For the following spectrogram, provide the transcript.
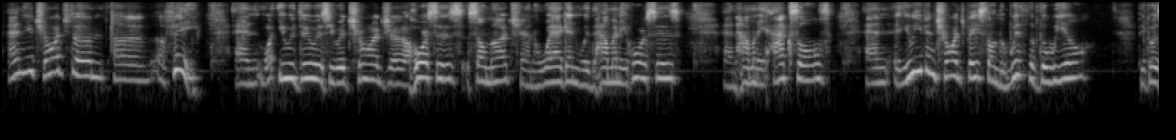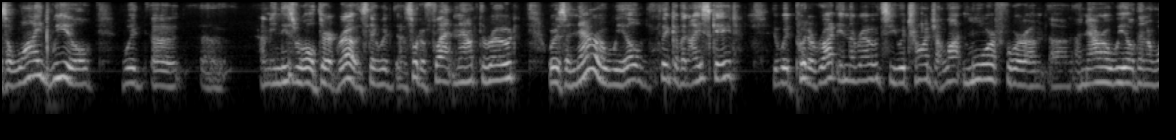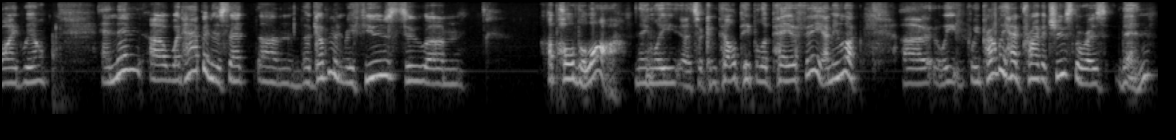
and you charged a, a, a, fee. And what you would do is you would charge uh, horses so much, and a wagon with how many horses, and how many axles, and you even charge based on the width of the wheel, because a wide wheel would. Uh, uh, I mean, these were all dirt roads. They would uh, sort of flatten out the road. Whereas a narrow wheel, think of an ice skate, it would put a rut in the road. So you would charge a lot more for um, uh, a narrow wheel than a wide wheel. And then uh, what happened is that um, the government refused to um, uphold the law, namely uh, to compel people to pay a fee. I mean, look, uh, we we probably had private shoe stores then,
